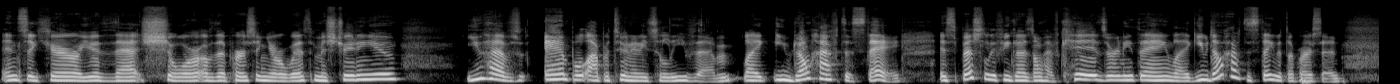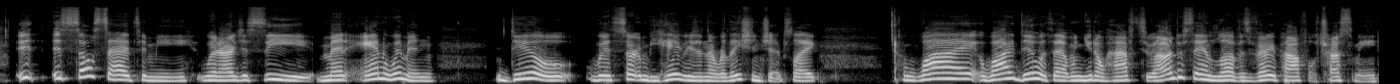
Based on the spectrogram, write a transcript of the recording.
insecure or you're that sure of the person you're with mistreating you, you have ample opportunity to leave them. Like, you don't have to stay, especially if you guys don't have kids or anything. Like, you don't have to stay with the person. It, it's so sad to me when I just see men and women deal with certain behaviors in their relationships. Like, why why deal with that when you don't have to i understand love is very powerful trust me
